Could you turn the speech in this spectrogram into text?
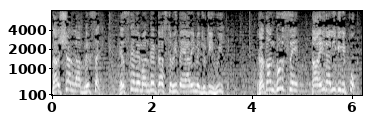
दर्शन लाभ मिल सके। इसके लिए मंदिर ट्रस्ट भी तैयारी में जुटी हुई है। रतनपुर से ताहिर अली की रिपोर्ट।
